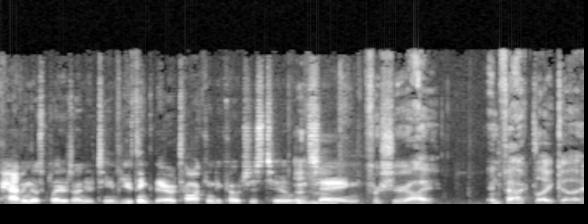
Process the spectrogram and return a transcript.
having those players on your team? Do you think they're talking to coaches too and Mhm. saying, For sure, I. In fact, like uh,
